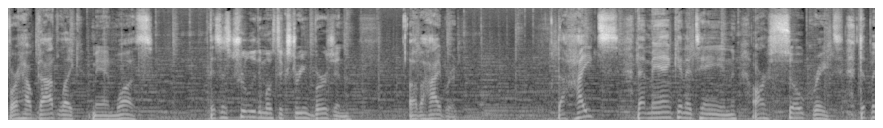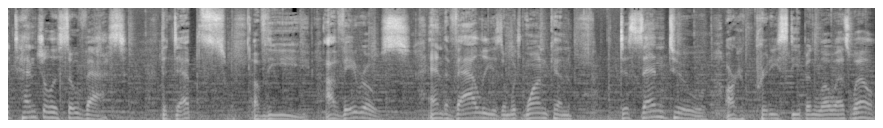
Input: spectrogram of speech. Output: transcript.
for how godlike man was. This is truly the most extreme version of a hybrid. The heights that man can attain are so great. The potential is so vast. The depths of the Averos and the valleys in which one can descend to are pretty steep and low as well.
